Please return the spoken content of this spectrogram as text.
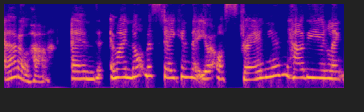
Aroha. And am I not mistaken that you're Australian? How do you link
